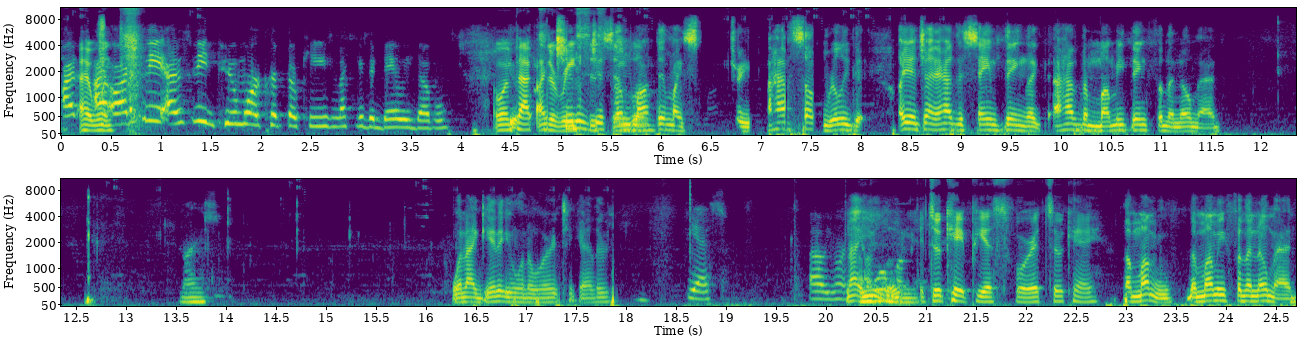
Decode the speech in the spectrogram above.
I, I I, went- honestly, I just need two more crypto keys and I can get the daily double. I went back to I the should racist just emblem. unlocked in my tree. I have something really good. Oh yeah, Johnny, I have the same thing. Like I have the mummy thing for the Nomad. Nice. When I get it, you want to wear it together? Yes. Oh, you want Not Not talking- you. Mummy. It's okay, PS4. It's okay. The mummy, the mummy for the Nomad.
